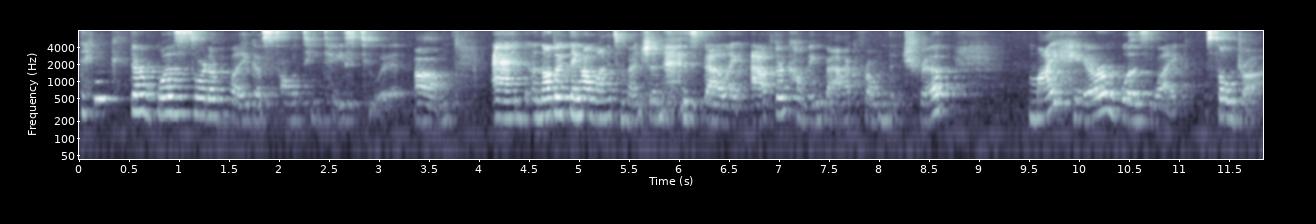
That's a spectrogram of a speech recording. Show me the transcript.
think there was sort of like a salty taste to it. Um, and another thing I wanted to mention is that like after coming back from the trip, my hair was like so dry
